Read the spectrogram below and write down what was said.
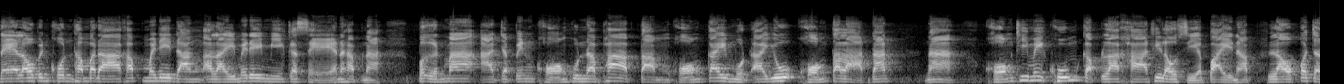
แต่เราเป็นคนธรรมดาครับไม่ได้ดังอะไรไม่ได้มีกระแสนะครับนะเปิดมาอาจจะเป็นของคุณภาพต่ำของใกล้หมดอายุของตลาดนัดนะของที่ไม่คุ้มกับราคาที่เราเสียไปนะครับ เราก็จะ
